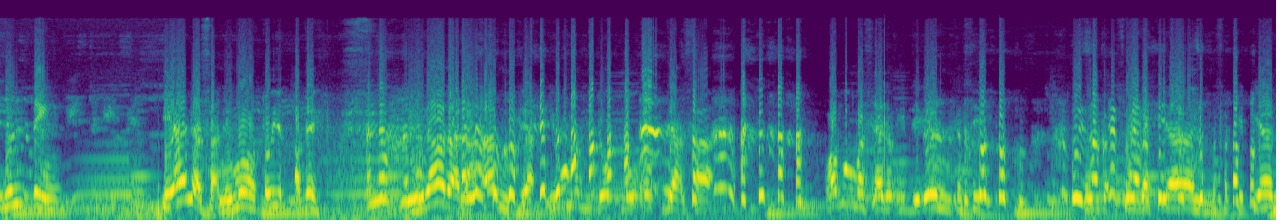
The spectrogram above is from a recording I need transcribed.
Gunting. Iana sa nimo, tuyo, okay. Ala, ala. Nga radaan, ya, yung magduot diya sa, wag mo masyadong idiin kasi Uy, sakit sugat yan, masakit yan.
